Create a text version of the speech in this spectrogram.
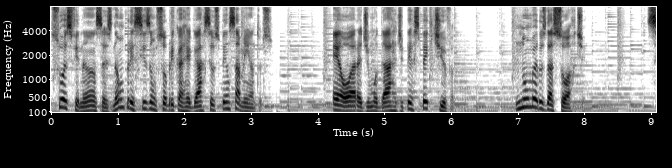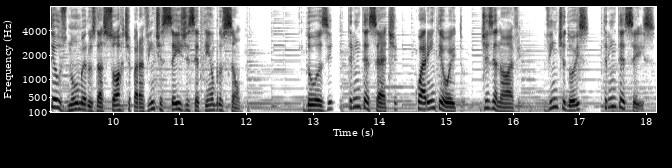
Suas finanças não precisam sobrecarregar seus pensamentos. É hora de mudar de perspectiva. Números da sorte. Seus números da sorte para 26 de setembro são 12, 37, 48, 19, 22, 36.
